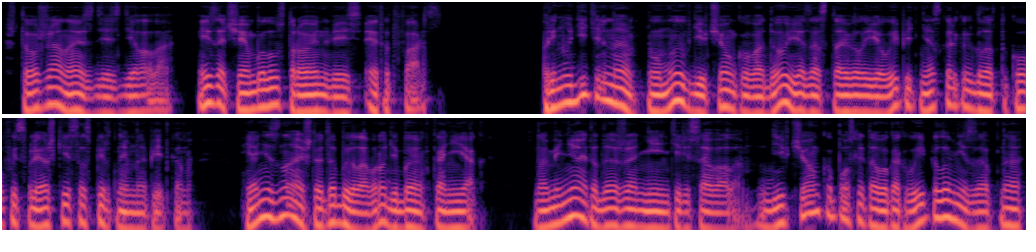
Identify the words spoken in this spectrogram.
что же она здесь делала, и зачем был устроен весь этот фарс. Принудительно, умыв девчонку водой, я заставил ее выпить несколько глотков из фляжки со спиртным напитком. Я не знаю, что это было, вроде бы коньяк. Но меня это даже не интересовало. Девчонка после того, как выпила, внезапно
